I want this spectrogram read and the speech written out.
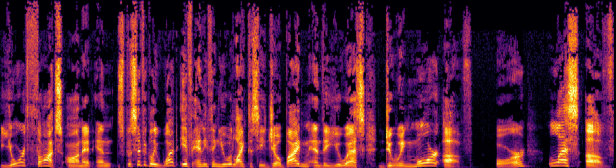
your thoughts on it, and specifically what, if anything, you would like to see Joe Biden and the U.S. doing more of, or less of.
